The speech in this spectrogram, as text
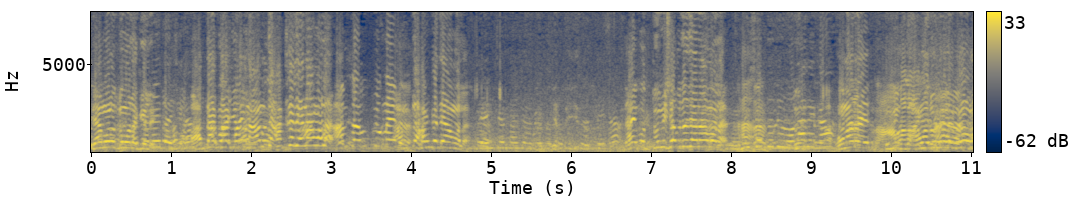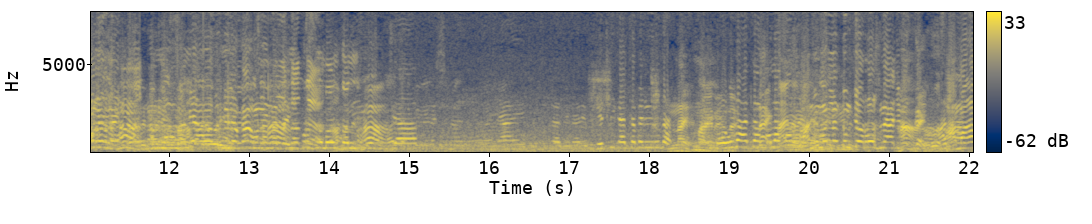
त्यामुळे तुम्हाला केले आता पाहिजे पण आमचा हक्क द्या ना आम्हाला. आमचा उपयोग नाही आमचा हक्क द्या आम्हाला? नाही मग तुम्ही शब्द द्या ना आम्हाला. होणार आहे तुम्ही होणार नाही. आम्ही आवाज दिला का? होणार नाही. न्याय भूमिका देणारे. घेतली का आतापर्यंत विरोधात? नाही, नाही, तर उभा आता नाही. मला आम्ही सांगा. म्हणलं तुमच्यावर रोष नाही अजिबात काय आम्हाला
